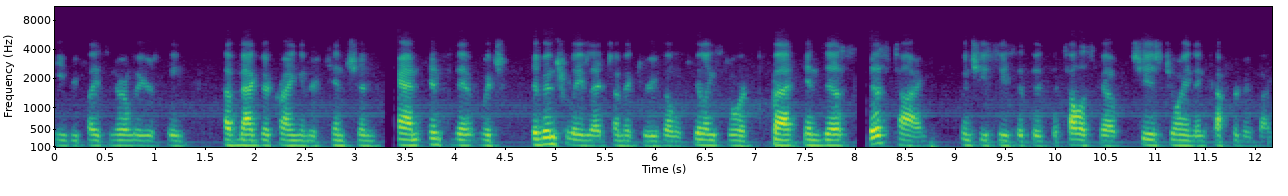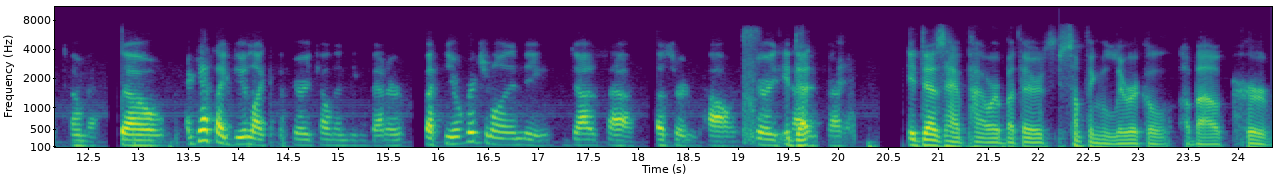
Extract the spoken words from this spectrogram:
Replaced an earlier scene of Magda crying in her kitchen, an incident which eventually led Tomek to reveal his feelings to her. But in this this time, when she sees it through the telescope, she is joined and comforted by Tomek. So I guess I do like the fairy tale ending better, but the original ending does have a certain power. It's very It does-. It does have power, but there's something lyrical about her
